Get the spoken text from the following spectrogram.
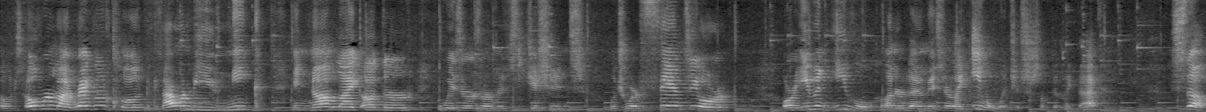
oh it's over my regular clothes because I want to be unique and not like other wizards or magicians which were fancy or or even evil under them if they're like evil witches or something like that. So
